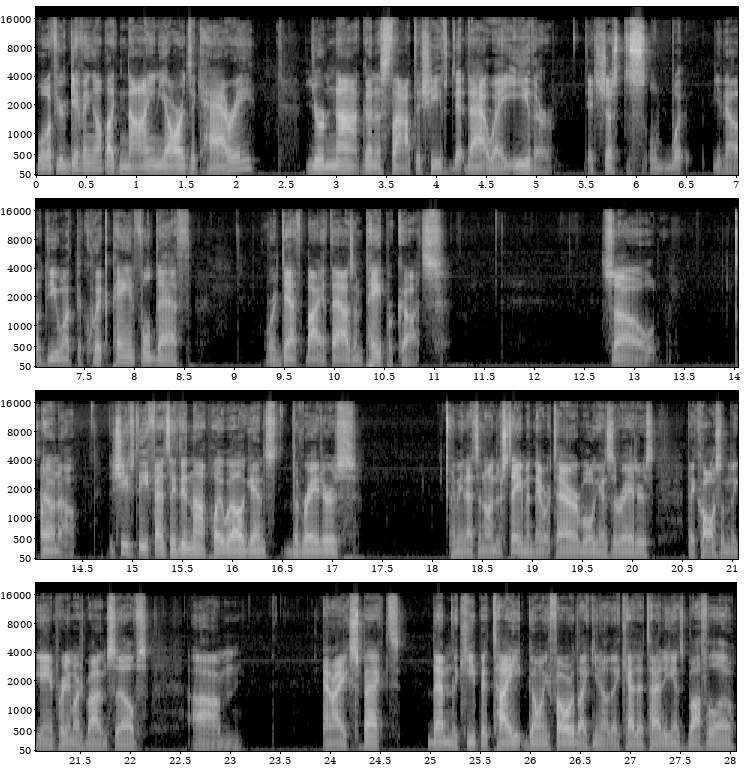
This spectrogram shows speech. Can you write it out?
Well, if you're giving up like nine yards a carry, you're not going to stop the Chiefs that way either. It's just what you know. Do you want the quick, painful death, or death by a thousand paper cuts? So, I don't know. The Chiefs' defense they did not play well against the Raiders. I mean, that's an understatement. They were terrible against the Raiders. They cost them the game pretty much by themselves. Um, and I expect them to keep it tight going forward. Like you know, they kept it tight against Buffalo.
